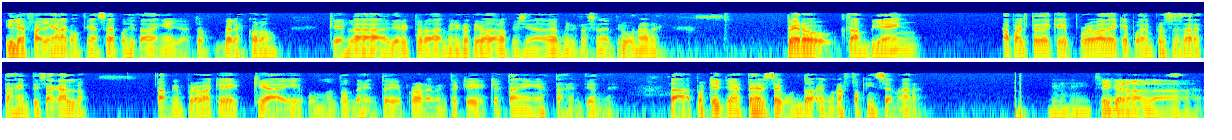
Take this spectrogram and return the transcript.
y le fallen a la confianza depositada en ellos. Esto es Vélez Colón, que es la directora administrativa de la Oficina de Administración de Tribunales. Pero también, aparte de que prueba de que pueden procesar a esta gente y sacarlo, también prueba que, hay un montón de gente probablemente que, están en estas, ¿entiendes? O sea, porque ya este es el segundo en una fucking semana. Sí, que la,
